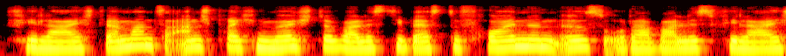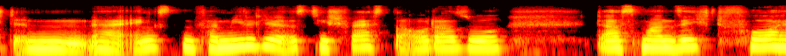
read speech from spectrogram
vielleicht, wenn man es ansprechen möchte, weil es die beste Freundin ist oder weil es vielleicht in der engsten Familie ist, die Schwester oder so, dass man sich vor,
